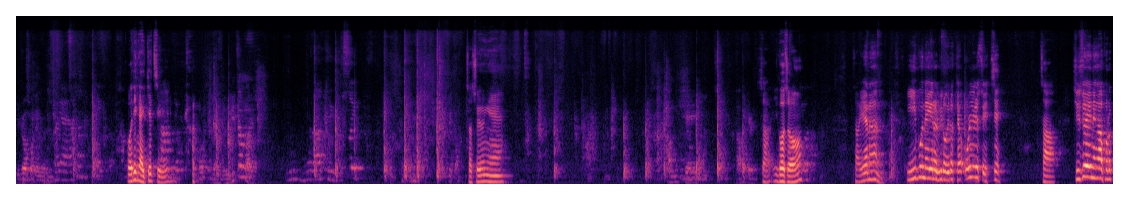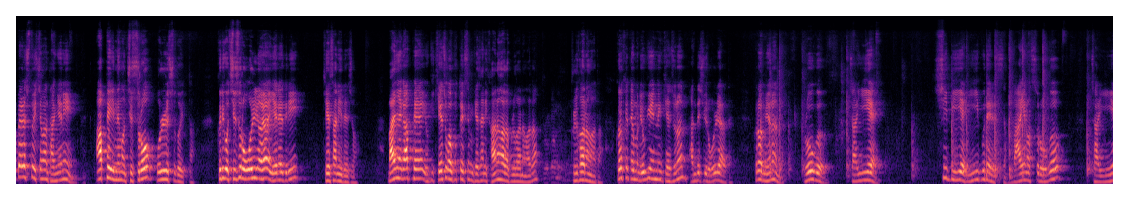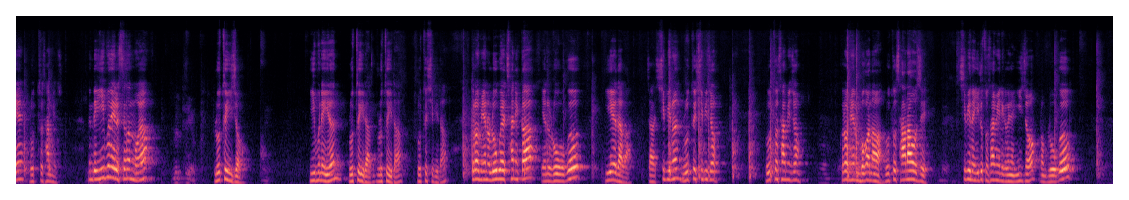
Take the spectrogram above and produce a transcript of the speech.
잃어버리면 아니야. 어딘가 있겠지. 자, 조용히 해. 자, 이거죠. 자, 얘는 2분의 1을 위로 이렇게 올릴 수 있지. 자, 지수에 있는 거 앞으로 뺄 수도 있지만 당연히 앞에 있는 건 지수로 올릴 수도 있다. 그리고 지수로 올려야 얘네들이 계산이 되죠. 만약에 앞에 여기 개수가 붙어 있으면 계산이 가능하다, 불가능하다? 불가능. 불가능하다. 그렇기 때문에 여기 있는 개수는 반드시 위로 올려야 돼. 그러면은 로그 자 2에 12의 2분의 1승 마이너스 로그 자 2의 루트 3이죠. 근데 2분의 1승은 뭐야? 루트요. 루트 2죠. 2분의 1은 루트 2다. 루트 2다. 루트 10이다. 그럼 얘는 로그에 차니까 얘는 로그 2에다가 자 12는 루트 10이죠. 루트 3이죠. 그럼 얘는 뭐가 나와? 루트 4 나오지. 12는 2루트 3이니까 그냥 2죠. 그럼 로그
